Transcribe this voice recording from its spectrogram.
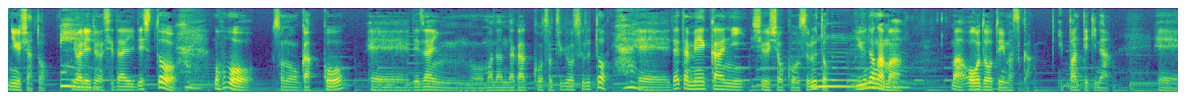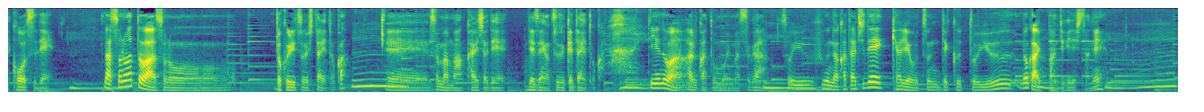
入社と言われるような世代ですと、はい、もうほぼその学校、えーデザインを学んだ学校を卒業すると、はい、えー、だいたいメーカーに就職をするというのが、まあ、まあ王道といいますか一般的な、えーコースで、うん。まあ、その後はその独立をしたりとか、うん。えーそのまま会社でデザインを続けたいとかはい。っていうのはあるかと思いますが、うん。そういうふうな形でキャリアを積んでいくというのが一般的でしたね。うん。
